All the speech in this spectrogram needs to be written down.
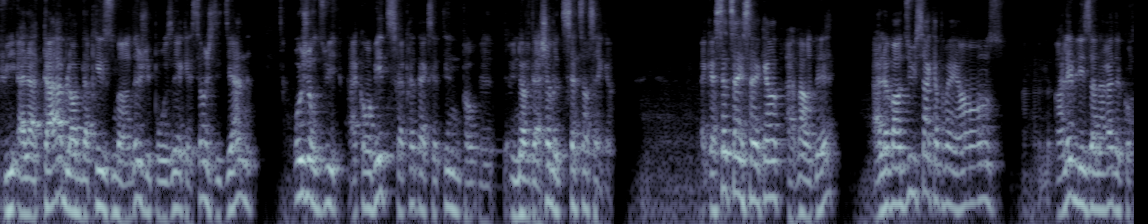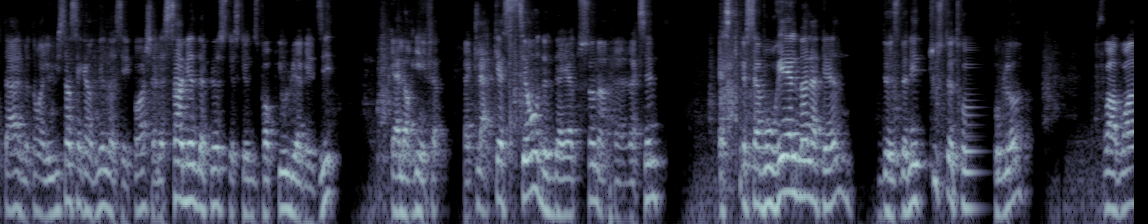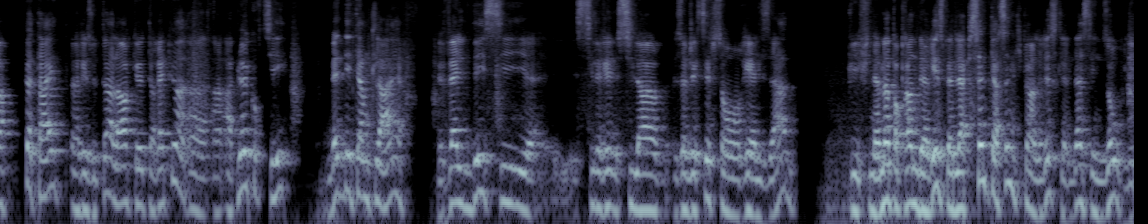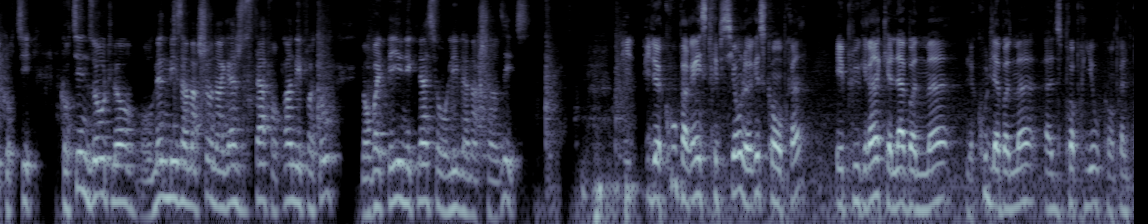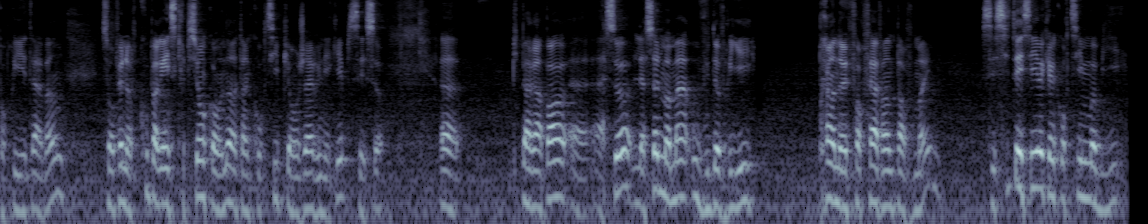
Puis à la table, lors de la prise du mandat, j'ai posé la question. Je dis, Diane, aujourd'hui, à combien tu serais prête à accepter une, offre d'achat? Elle m'a dit 750. Fait à 750, elle vendait. Elle a vendu 891, enlève les honoraires de courtage, mettons, elle a 850 000 dans ses poches, elle a 100 000 de plus que ce que du proprio lui avait dit, et elle n'a rien fait. fait la question de, derrière tout ça, euh, Maxime, est-ce que ça vaut réellement la peine de se donner tout ce trouble-là pour avoir peut-être un résultat alors que tu aurais pu appeler un courtier, mettre des termes clairs, valider si, si, leurs objectifs sont réalisables, puis finalement pas prendre de risque. La seule personne qui prend le risque là-dedans, c'est nous autres, les courtiers. Les courtiers, nous autres, là, on met une mise en marché, on engage du staff, on prend des photos, mais on va être payé uniquement si on livre la marchandise. Puis, puis le coût par inscription, le risque qu'on prend, est plus grand que l'abonnement, le coût de l'abonnement à du proprio, qu'on prend une propriété à vendre. Si on fait notre coût par inscription qu'on a en tant que courtier, puis on gère une équipe, c'est ça. Euh, puis par rapport à, ça, le seul moment où vous devriez prendre un forfait à vendre par vous-même, c'est si tu as essayé avec un courtier immobilier,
